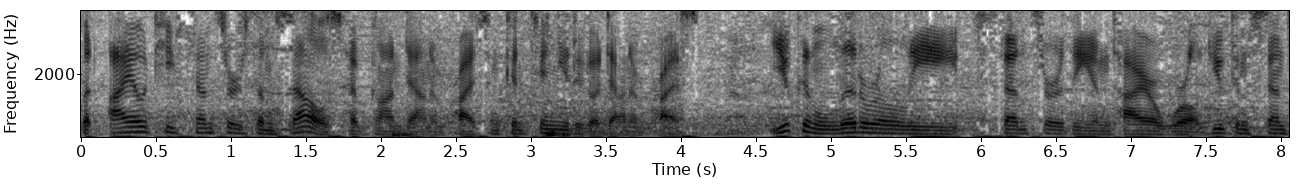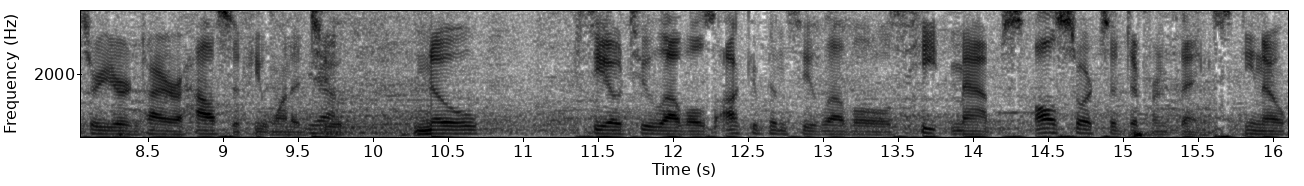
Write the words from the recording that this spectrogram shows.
But IoT sensors themselves have gone down in price and continue to go down in price. You can literally sensor the entire world. You can sensor your entire house if you wanted to. No CO2 levels, occupancy levels, heat maps, all sorts of different things. You know,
